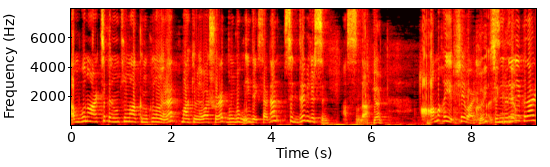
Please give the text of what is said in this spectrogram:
Ama bunu artık hani unutulma hakkını kullanarak mahkemeye başvurarak bunu Google indekslerden sildirebilirsin aslında. Ya ama hayır şey var. Kayıt silmeye kadar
